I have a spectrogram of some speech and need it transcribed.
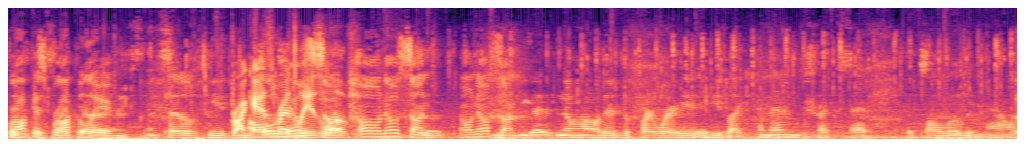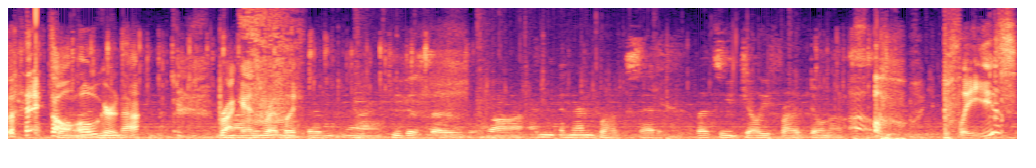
Brock is It's like, broccoli. uh, instead of he. Brock as Oh, Redley no, is son. love. Oh no, son. Oh no, son. You son. guys know how there's the part where he, he's like, and then Shrek said, "It's all over now." it's all So ogre imagine- now. Brock as imagine Redley. instead, uh, he just says, uh, and, and then Brock said, "Let's eat jelly fried donuts." Oh, please?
